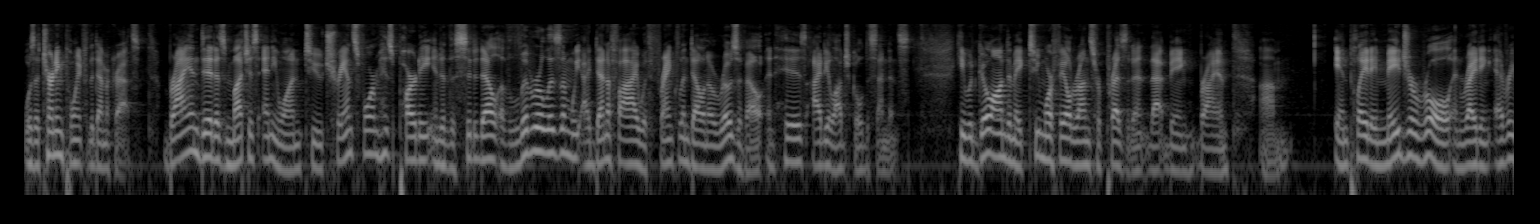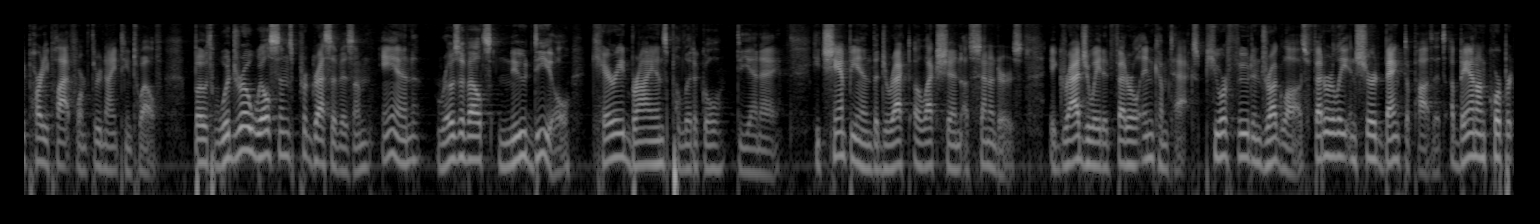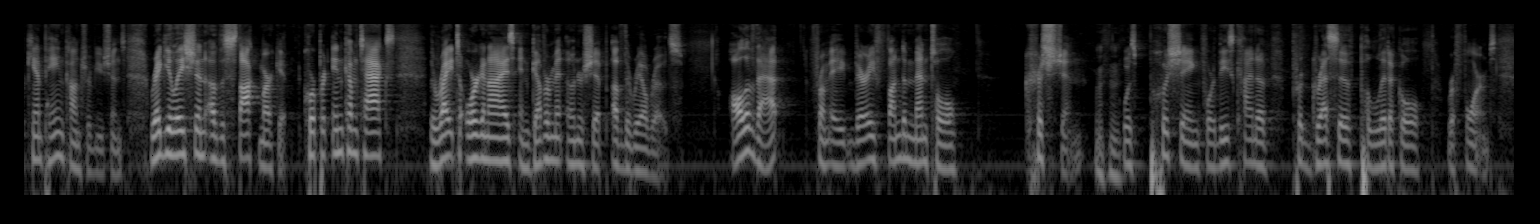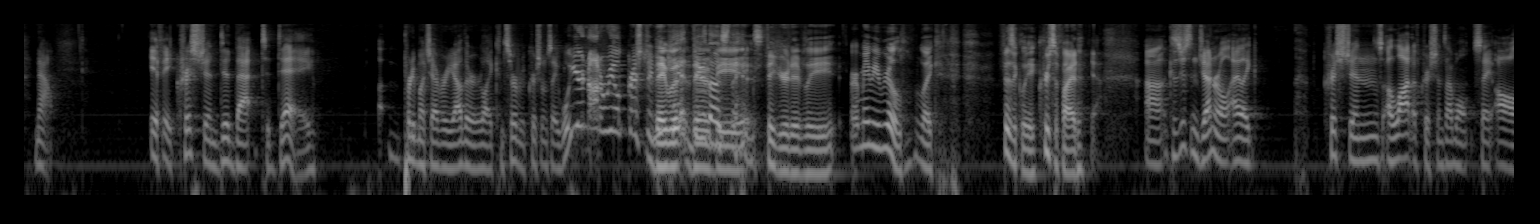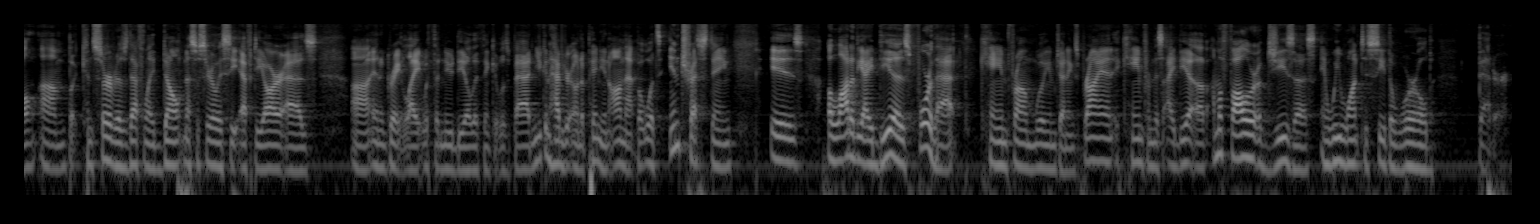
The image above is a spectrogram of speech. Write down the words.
was a turning point for the Democrats. Bryan did as much as anyone to transform his party into the citadel of liberalism we identify with Franklin Delano Roosevelt and his ideological descendants. He would go on to make two more failed runs for president, that being Bryan, um, and played a major role in writing every party platform through 1912. Both Woodrow Wilson's progressivism and Roosevelt's New Deal carried Bryan's political DNA. He championed the direct election of senators, a graduated federal income tax, pure food and drug laws, federally insured bank deposits, a ban on corporate campaign contributions, regulation of the stock market, corporate income tax, the right to organize, and government ownership of the railroads. All of that from a very fundamental Christian Mm-hmm. was pushing for these kind of progressive political reforms. Now, if a Christian did that today, uh, pretty much every other like conservative Christian would say, "Well, you're not a real Christian. They you would can't they do would those be things." figuratively or maybe real, like physically crucified. Yeah, because just in general, I like Christians. A lot of Christians, I won't say all, um, but conservatives definitely don't necessarily see FDR as uh, in a great light with the New Deal. They think it was bad, and you can have your own opinion on that. But what's interesting is a lot of the ideas for that came from William Jennings Bryan. It came from this idea of I'm a follower of Jesus, and we want to see the world better.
